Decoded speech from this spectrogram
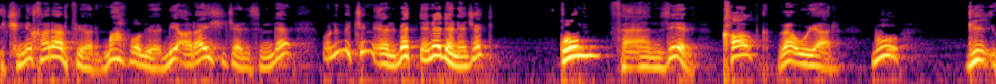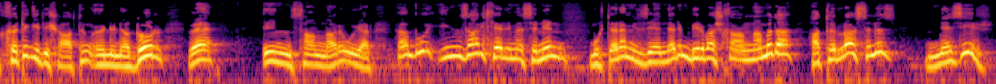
içini karartıyor, mahvoluyor bir arayış içerisinde. Onun için elbette ne denecek? Kum feenzir, kalk ve uyar. Bu kötü gidişatın önüne dur ve insanları uyar. Yani bu inzar kelimesinin muhterem izleyenlerin bir başka anlamı da hatırlarsınız nezir.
